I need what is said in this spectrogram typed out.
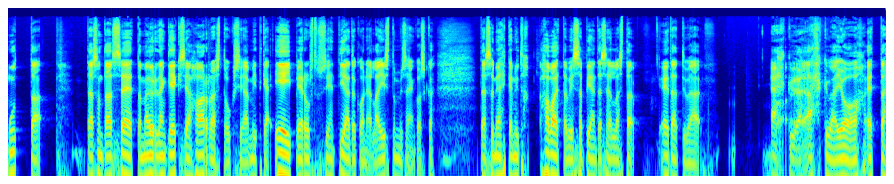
Mutta tässä on taas se, että mä yritän keksiä harrastuksia, mitkä ei perustu siihen tietokoneella istumiseen, koska tässä on ehkä nyt havaittavissa pientä sellaista etätyö ähkyä. ähkyä joo, että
